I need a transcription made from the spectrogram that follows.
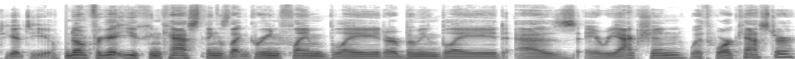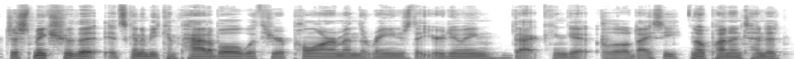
to get to you. And don't forget you can cast things like Green Flame Blade or Booming Blade as a reaction with Warcaster. Just make sure that it's going to be compatible with your polearm and the range that you're doing. That can get a little dicey. No pun intended.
